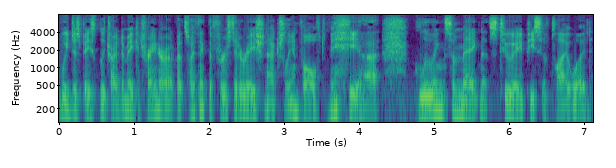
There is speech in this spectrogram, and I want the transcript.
we just basically tried to make a trainer out of it. So I think the first iteration actually involved me uh, gluing some magnets to a piece of plywood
